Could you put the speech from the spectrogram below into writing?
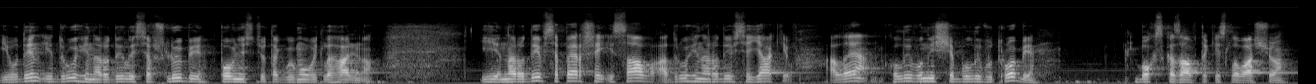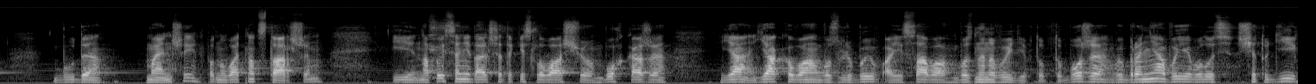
І один і другий народилися в шлюбі повністю, так би мовити, легально. І народився перший Ісав, а другий народився Яків. Але коли вони ще були в утробі, Бог сказав такі слова, що буде менший панувати над старшим. І написані далі такі слова, що Бог каже: Я Якова возлюбив, а Ісава возненавидів. Тобто Боже вибрання виявилось ще тоді,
